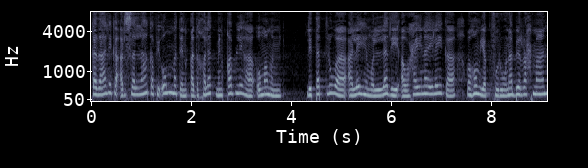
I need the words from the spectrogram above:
کدال کا ارسلنا کفی امت قد خلط من قبل امن لتتلو علیہم الذی اوحینا الیکا وهم یکفرون بالرحمن۔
